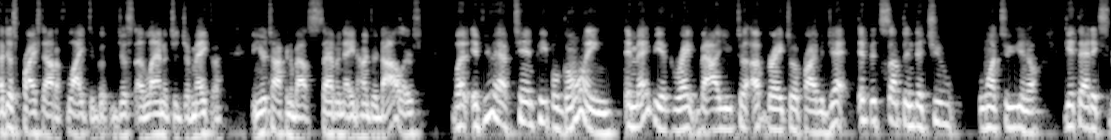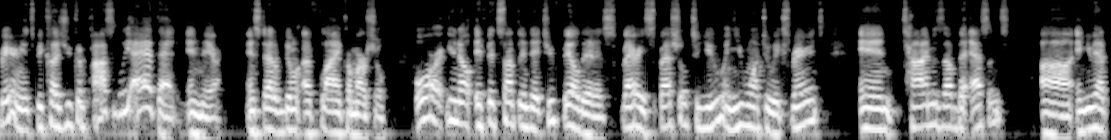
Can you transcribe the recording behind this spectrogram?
I just priced out a flight to go, just Atlanta to Jamaica, and you're talking about seven, eight hundred dollars. But if you have 10 people going, it may be a great value to upgrade to a private jet. If it's something that you want to, you know, get that experience because you can possibly add that in there instead of doing a flying commercial. Or, you know, if it's something that you feel that is very special to you and you want to experience and time is of the essence, uh, and you have,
